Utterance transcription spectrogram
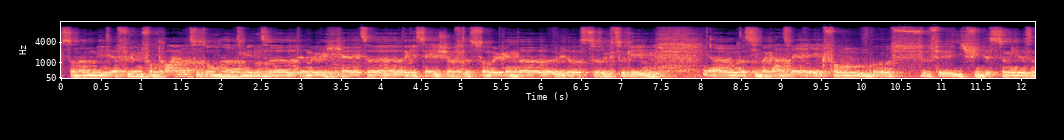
sondern mit Erfüllen von Träumen zu tun hat, mit mhm. äh, der Möglichkeit äh, der Gesellschaft, das Vermögen da wieder was zurückzugeben. Ähm, da sind wir ganz weit weg vom, ich finde es zumindest,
